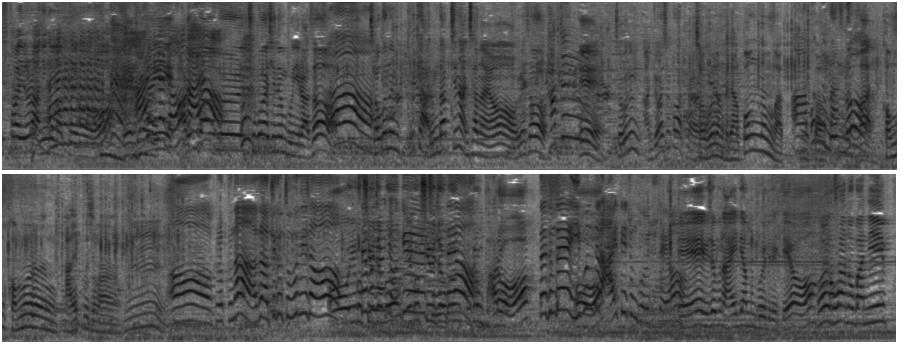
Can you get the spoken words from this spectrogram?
스타일은 아닌 것 같아요. 네, 굉장히 아니야, 넘어가요. 아름다움을 추구하시는 분이라서 아. 저그는 그렇게 아름답지는 않잖아요. 그래서 같은 예, 저그는 안 좋아하실 것 같아요. 저그는 그냥 뽑는 맛. 아, 그러니까 뽑는 맛으로. 맛. 건, 건물은 안 예쁘지만 음. 어, 그렇구나. 자, 지금 두 분이서 어, 일곱 세시 분이랑 유저분, 경기를 일곱 시 유저분, 치는데요. 그럼 바로. 네, 근데 이분들 어. 아이디 좀 보여주세요. 예, 유저분 아이디 한번 보여드릴게요. 하사노바님.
